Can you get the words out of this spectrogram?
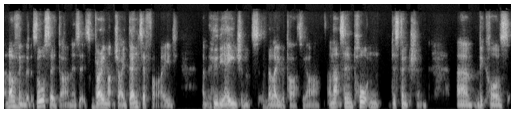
another thing that it's also done is it's very much identified um, who the agents of the Labour Party are, and that's an important distinction um, because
